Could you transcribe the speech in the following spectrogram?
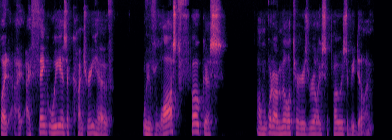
but I, I think we as a country have we've lost focus on what our military is really supposed to be doing.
